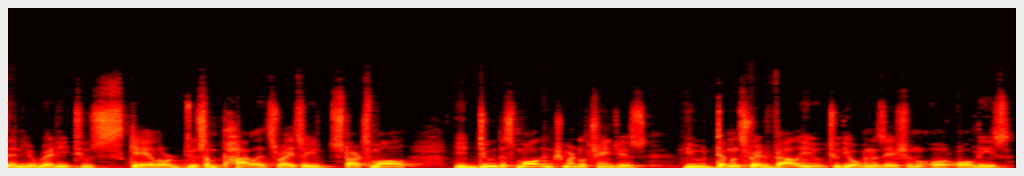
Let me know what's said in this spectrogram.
then you're ready to scale or do some pilots, right? So you start small, you do the small incremental changes, you demonstrate value to the organization or all these,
